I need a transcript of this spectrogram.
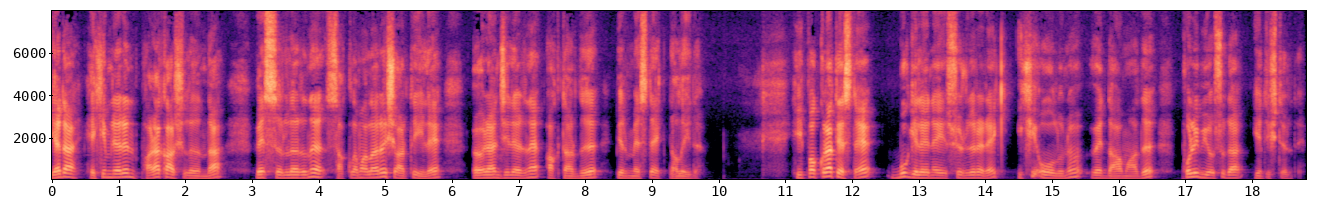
ya da hekimlerin para karşılığında ve sırlarını saklamaları şartı ile öğrencilerine aktardığı bir meslek dalıydı. Hipokrates de bu geleneği sürdürerek iki oğlunu ve damadı Polibios'u da yetiştirdi.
